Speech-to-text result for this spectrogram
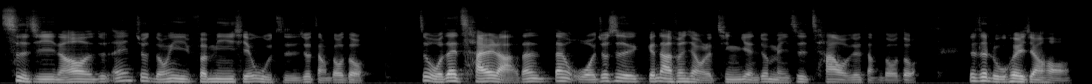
刺激，然后就哎就容易分泌一些物质，就长痘痘。这我在猜啦，但但我就是跟大家分享我的经验，就每次擦我就长痘痘。就这芦荟胶哈，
